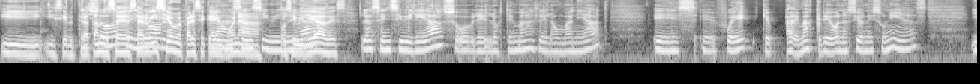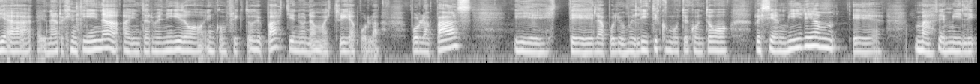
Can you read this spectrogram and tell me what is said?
y, y si tratándose de servicio me parece que hay buenas posibilidades. La sensibilidad sobre los temas de la humanidad es, eh, fue que además creó Naciones Unidas y en Argentina ha intervenido en conflictos de paz, tiene una maestría por la, por la paz y este, la poliomielitis, como te contó recién Miriam, eh, más de mil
